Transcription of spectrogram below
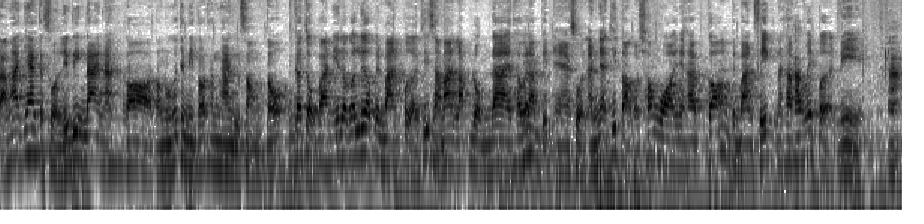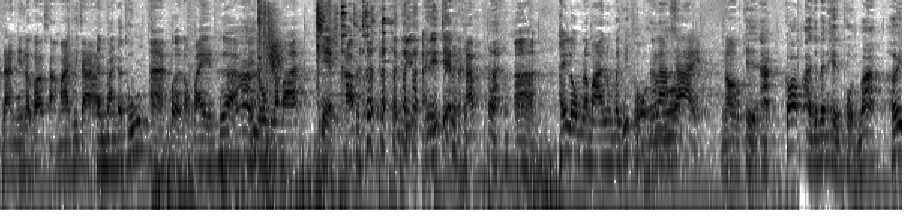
สามารถแยกจากส่วนลิฟวิ่งได้นะ ก็ตรงนู้นก็จะมีโต๊ะทำงานอยู่ 2 โต๊ะ กระจกบานนี้เราก็เลือกเป็นบานเปิดที่สามารถรับลมได้ถ้าเวลาปิดแอร์ส่วนอันเนี้ยที่ต่อกับช่องวอยนะครับก็เป็นบานฟิกนะครับครับเขาไม่เปิดนี่ อะ ด้านนี้เราก็สามารถที่จะเป็นบานกระทุ้ง อ่าเปิดออกไปเพื่ออ่าให้ลมระบายเจ็บครับ อันนี้อันนี้เจ็บนะครับอะอ่าให้ลมระบายลงไปที่โถข้างล่างได้เนาะ โอเคอะก็อาจจะเป็นเหตุผลว่าเฮ้ย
